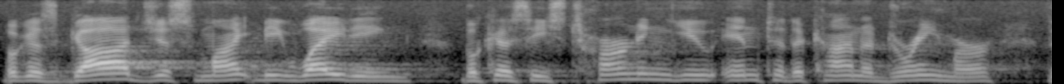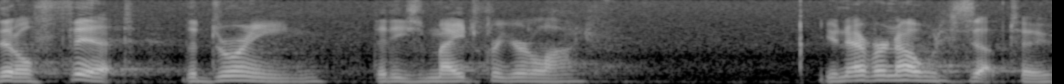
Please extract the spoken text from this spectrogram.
Because God just might be waiting because He's turning you into the kind of dreamer that'll fit the dream that He's made for your life. You never know what He's up to.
